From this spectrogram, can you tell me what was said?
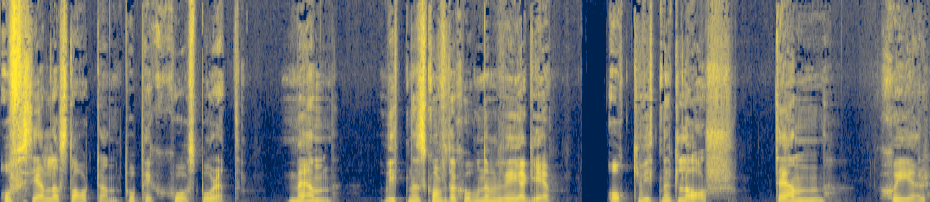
officiella starten på PKK-spåret. Men vittneskonfrontationen med VG och vittnet Lars, den sker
